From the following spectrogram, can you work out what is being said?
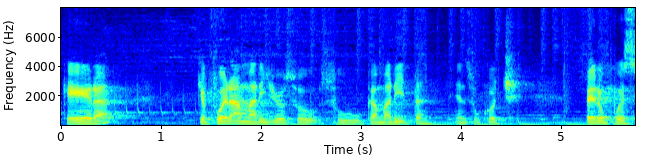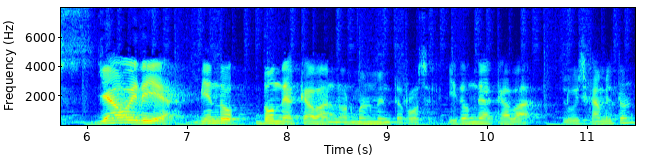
que era que fuera amarillo su, su camarita en su coche. Pero pues ya hoy día, viendo dónde acaba normalmente Russell y dónde acaba Lewis Hamilton,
